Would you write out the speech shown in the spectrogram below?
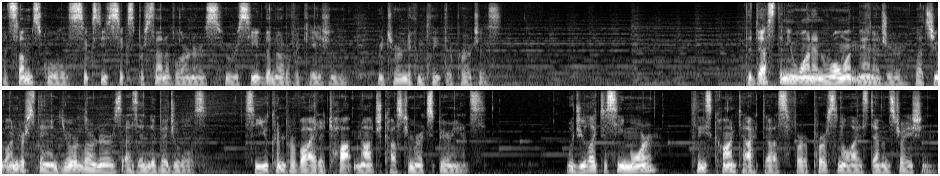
At some schools, 66% of learners who receive the notification return to complete their purchase. The Destiny One Enrollment Manager lets you understand your learners as individuals, so you can provide a top-notch customer experience. Would you like to see more? please contact us for a personalized demonstration.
